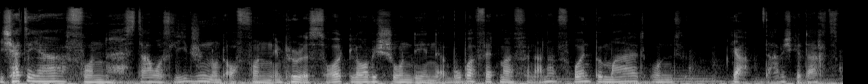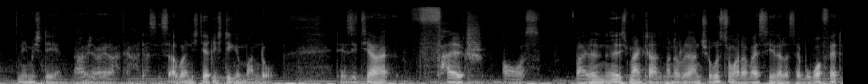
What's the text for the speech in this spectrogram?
Ich hatte ja von Star Wars Legion und auch von Imperial Assault, glaube ich, schon den Boba Fett mal für einen anderen Freund bemalt. Und ja, da habe ich gedacht, nehme ich den. Da habe ich aber gedacht, ja, das ist aber nicht der richtige Mando. Der sieht ja falsch aus. Weil, ne, ich meine, klar, das ist mandalorianische Rüstung, aber da weiß jeder, dass der Boba Fett.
